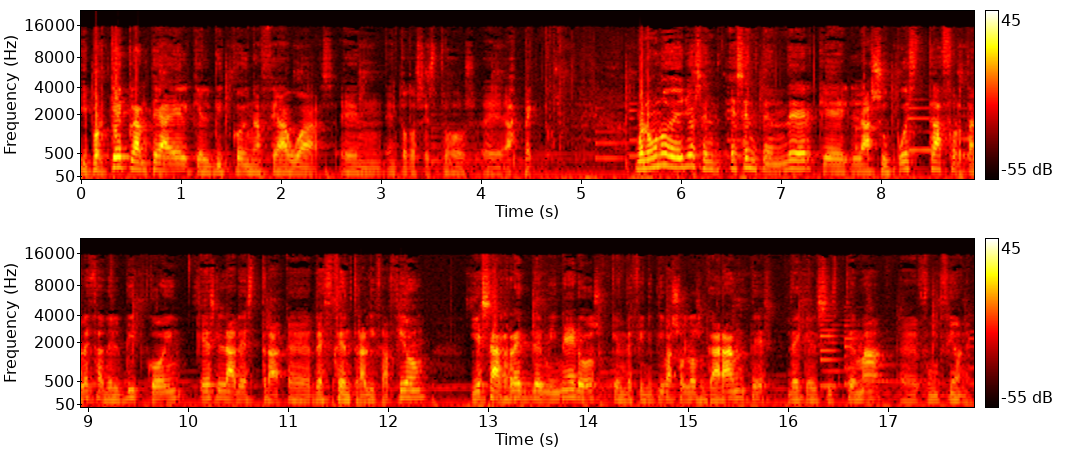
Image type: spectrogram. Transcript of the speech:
¿Y por qué plantea él que el Bitcoin hace aguas en, todos estos eh, aspectos? Bueno, uno de ellos es entender que la supuesta fortaleza del Bitcoin es la eh, descentralización y esa red de mineros que en definitiva son los garantes de que el sistema eh, funcione.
